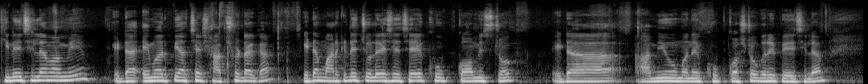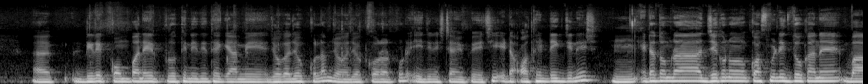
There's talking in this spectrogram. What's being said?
কিনেছিলাম আমি। এটা এমআরপি আছে সাতশো টাকা। এটা মার্কেটে চলে এসেছে খুব কম স্টক এটা আমিও মানে খুব কষ্ট করে পেয়েছিলাম। ডিরেক্ট কোম্পানির প্রতিনিধি থেকে আমি যোগাযোগ করলাম। যোগাযোগ করার পর এই জিনিসটা আমি পেয়েছি। এটা অথেন্টিক জিনিস। এটা তোমরা যে কোনো কসমেটিক দোকানে বা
